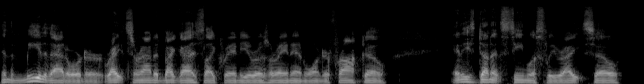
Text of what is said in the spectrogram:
in the meat of that order, right? Surrounded by guys like Randy Arozarena and Wander Franco, and he's done it seamlessly, right? So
